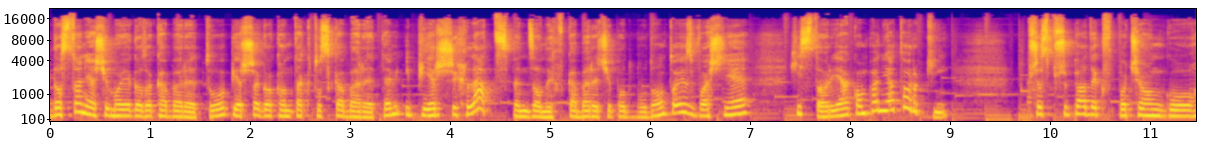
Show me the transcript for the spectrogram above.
dostania się mojego do kabaretu, pierwszego kontaktu z kabaretem i pierwszych lat spędzonych w kabarecie pod budą, to jest właśnie historia akompaniatorki. Przez przypadek w pociągu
